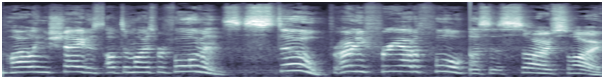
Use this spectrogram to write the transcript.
compiling shaders, optimize performance. Still, for only 3 out of 4. This is so slow.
